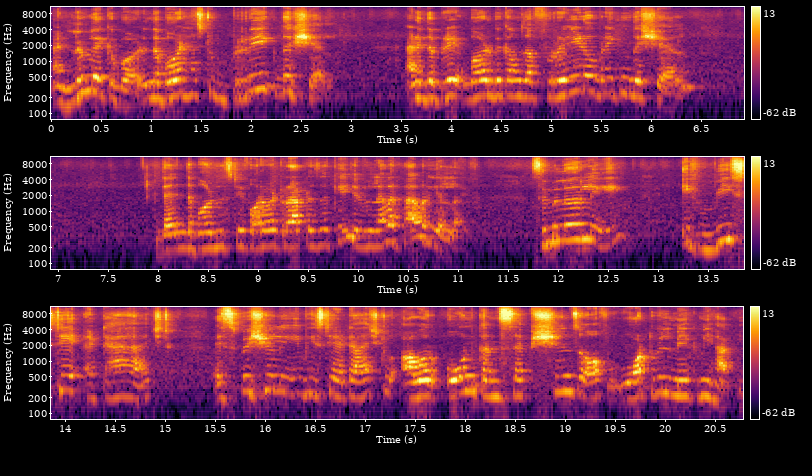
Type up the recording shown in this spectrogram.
and live like a bird, then the bird has to break the shell. And if the bird becomes afraid of breaking the shell, then the bird will stay forever trapped as a cage. It will never have a real life. Similarly, if we stay attached, especially if we stay attached to our own conceptions of what will make me happy,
